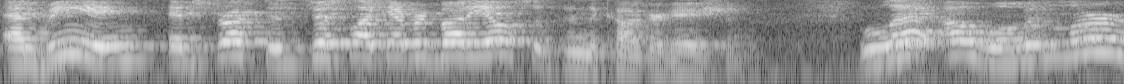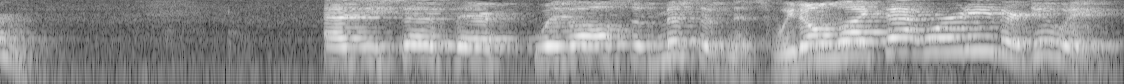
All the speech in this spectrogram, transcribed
and being instructed just like everybody else within the congregation. Let a woman learn. As he says there, with all submissiveness. We don't like that word either, do we?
